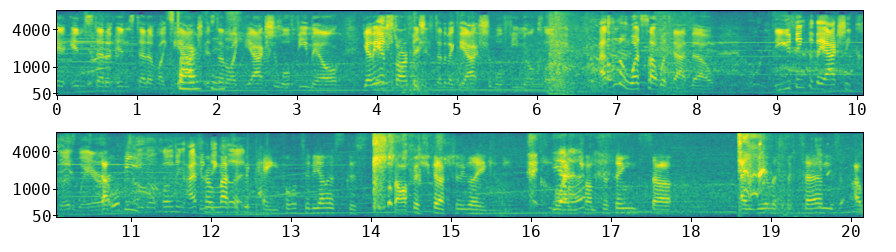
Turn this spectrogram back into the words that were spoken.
in, instead of instead of like the act, instead of like the actual female. Yeah, they have starfish instead of like the actual female clothing. I don't know what's up with that though. Do you think that they actually could wear That would be female clothing? I think they traumatically could. painful to be honest, because starfish can actually like Yeah. clench onto things. So, in realistic terms, I,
